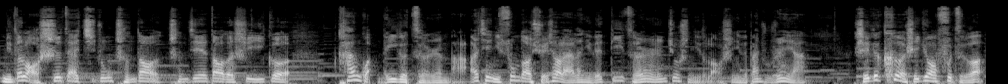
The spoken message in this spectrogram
你的老师在其中承到承接到的是一个看管的一个责任吧，而且你送到学校来了，你的第一责任人就是你的老师、你的班主任呀。谁的课谁就要负责，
